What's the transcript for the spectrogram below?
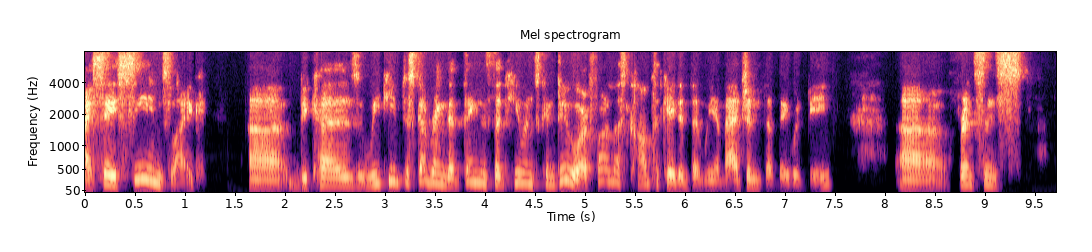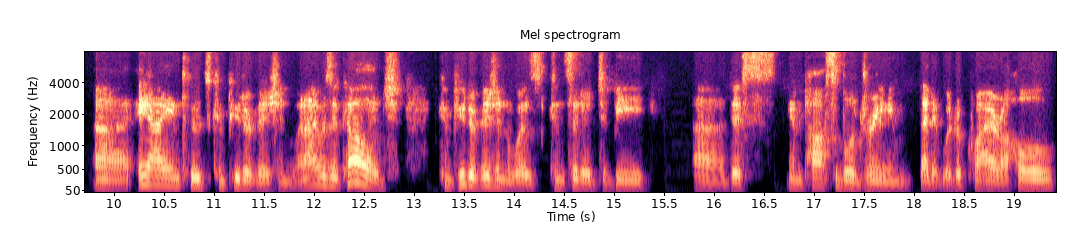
I say seems like uh, because we keep discovering that things that humans can do are far less complicated than we imagined that they would be. Uh, for instance, uh, AI includes computer vision. When I was at college, computer vision was considered to be uh, this impossible dream that it would require a whole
